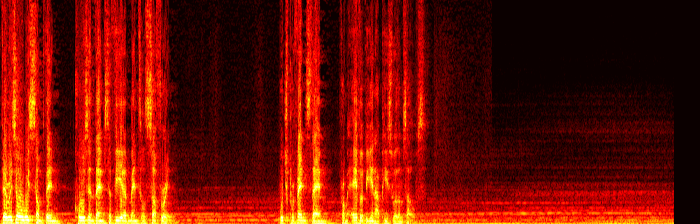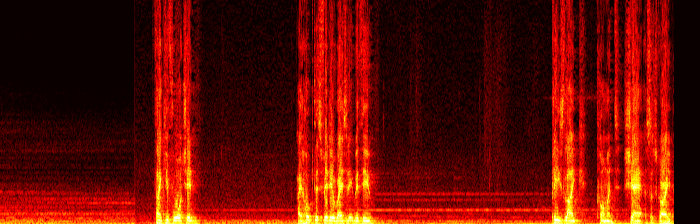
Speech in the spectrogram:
There is always something causing them severe mental suffering, which prevents them from ever being at peace with themselves. Thank you for watching. I hope this video resonated with you. Please like, comment, share and subscribe.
